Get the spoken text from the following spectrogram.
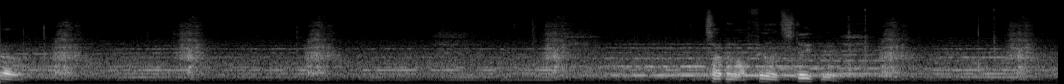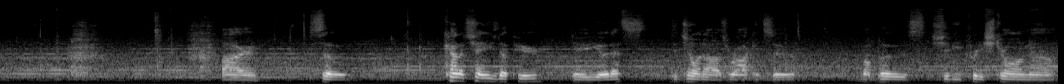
Oh. Talking about feeling stupid. Alright, so kind of changed up here. There you go. That's the joint I was rocking. So my bows should be pretty strong now.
